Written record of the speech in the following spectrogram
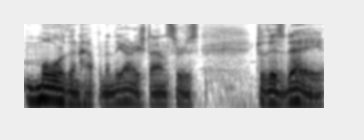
more than happened. And the Irish dancers, to this day,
